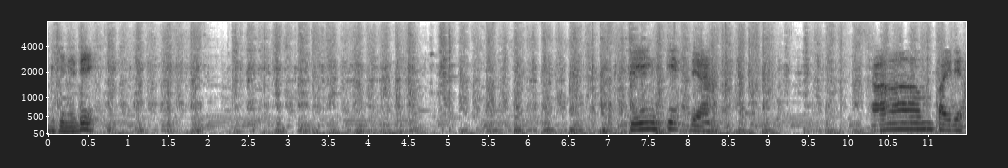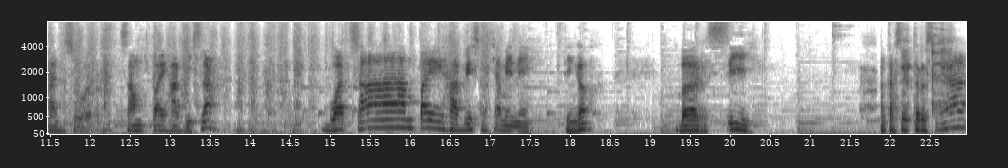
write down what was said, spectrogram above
begini deh. Tingkit dia. Sampai dia hancur. Sampai habis lah. Buat sampai habis macam ini. Tengok. Bersih. Langkah seterusnya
